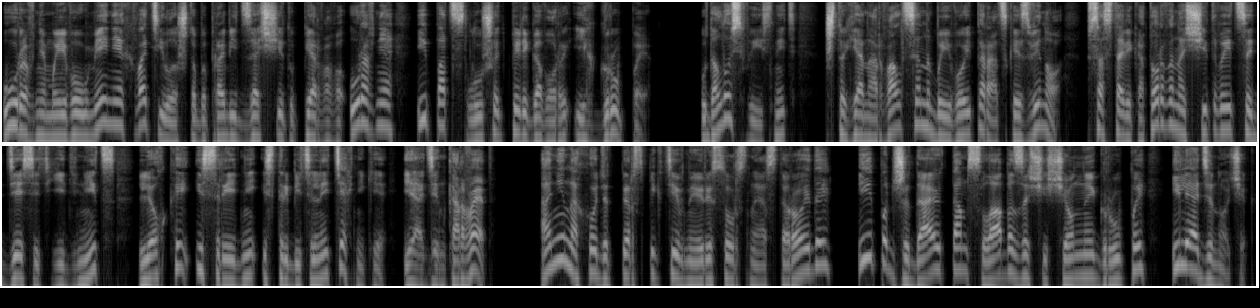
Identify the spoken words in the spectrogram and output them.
Уровня моего умения хватило, чтобы пробить защиту первого уровня и подслушать переговоры их группы. Удалось выяснить, что я нарвался на боевое пиратское звено, в составе которого насчитывается 10 единиц легкой и средней истребительной техники и один корвет. они находят перспективные ресурсные астероиды и поджидают там слабо защищенные группы или одиночек.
